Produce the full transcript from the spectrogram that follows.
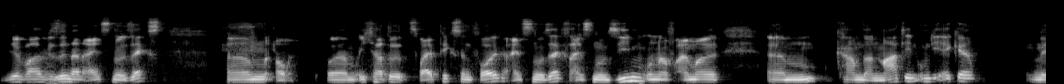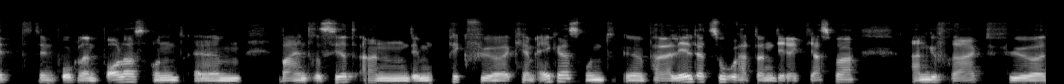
Wir, war, wir sind an 106. Ähm, auch ähm, ich hatte zwei Picks in Folge, 106, 107 und auf einmal ähm, kam dann Martin um die Ecke mit den Portland Ballers und ähm, war interessiert an dem Pick für Cam Akers und äh, parallel dazu hat dann direkt Jasper angefragt für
